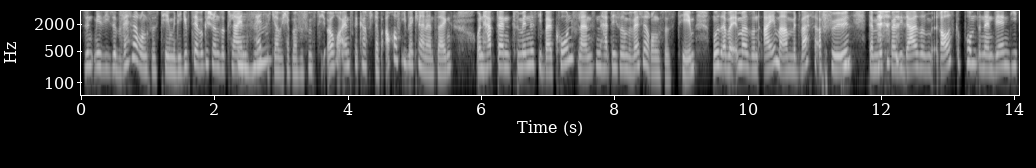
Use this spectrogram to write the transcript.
sind mir diese Bewässerungssysteme, die gibt's ja wirklich schon so kleinen mhm. Sets. Ich glaube, ich habe mal für 50 Euro eins gekauft, ich glaube auch auf eBay Kleinanzeigen und habe dann zumindest die Balkonpflanzen, hatte ich so ein Bewässerungssystem, muss aber immer so ein Eimer mit Wasser füllen, damit quasi da so rausgepumpt und dann werden die,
